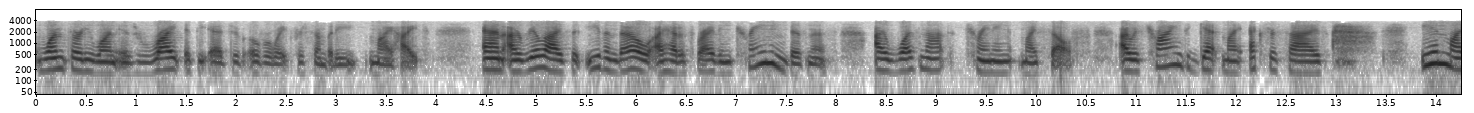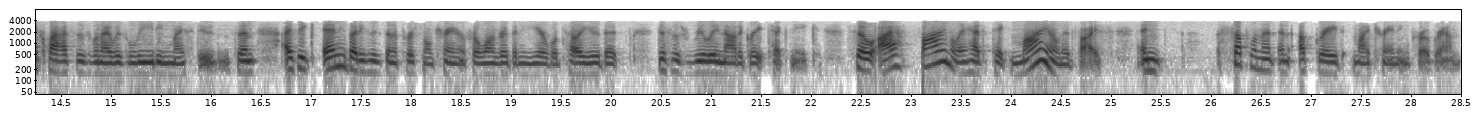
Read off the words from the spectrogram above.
131 is right at the edge of overweight for somebody my height. And I realized that even though I had a thriving training business, I was not training myself. I was trying to get my exercise in my classes when I was leading my students. And I think anybody who's been a personal trainer for longer than a year will tell you that this is really not a great technique. So I finally had to take my own advice and supplement and upgrade my training program.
